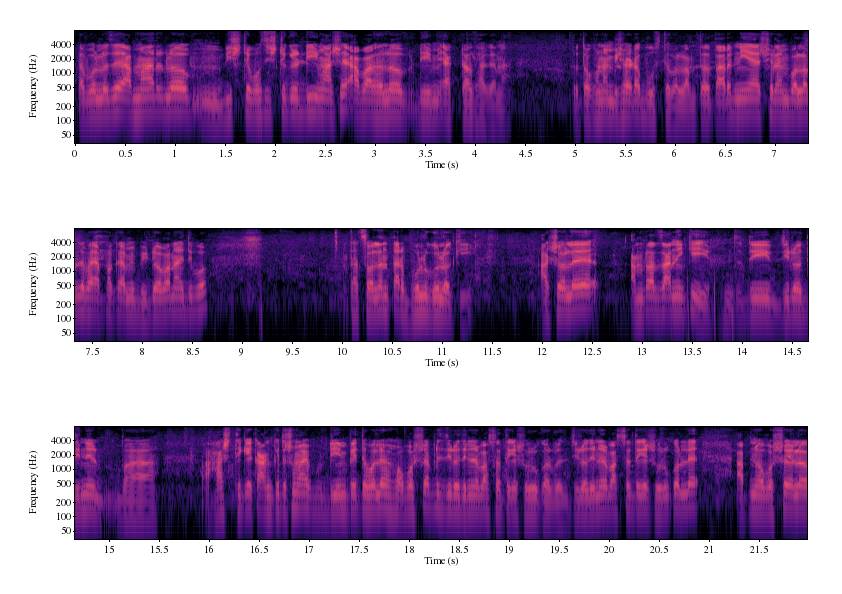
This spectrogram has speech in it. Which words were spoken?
তা বলল যে, আমার হলো বিশটা পঁচিশটা করে ডিম আসে, আবার হলো ডিম একটাও থাকে না। তো তখন আমি বিষয়টা বুঝতে পারলাম। তো তার নিয়ে আসলে আমি বললাম যে, ভাই, আপনাকে আমি ভিডিও বানাই দিব। তা চলেন, তার ভুলগুলো কি? আসলে আমরা জানি কি, যদি জিরো দিনের হাঁস থেকে কাঙ্ক্ষিত সময় ডিম পেতে হলে অবশ্যই আপনি জিরো দিনের বাচ্চা থেকে শুরু করবেন। জিরো দিনের বাচ্চা থেকে শুরু করলে আপনি অবশ্যই হলো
